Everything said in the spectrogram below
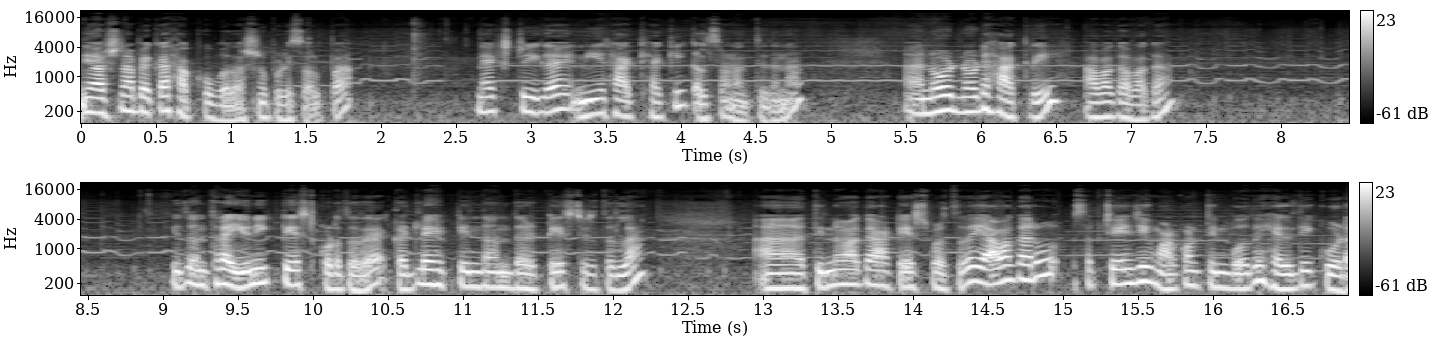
ನೀವು ಅರ್ಶಿನ ಬೇಕಾದ್ರೆ ಹಾಕ್ಕೋಬೋದು ಅರ್ಶಿನ ಪುಡಿ ಸ್ವಲ್ಪ. ನೆಕ್ಸ್ಟ್ ಈಗ ನೀರು ಹಾಕಿ ಹಾಕಿ ಕಲಿಸೋಣಂತ ಇದನ್ನು. ನೋಡಿ ನೋಡಿ ಹಾಕ್ರಿ, ಆವಾಗವಾಗ. ಇದೊಂಥರ ಯುನೀಕ್ ಟೇಸ್ಟ್ ಕೊಡ್ತದೆ. ಕಡಲೆ ಹಿಟ್ಟಿಂದ ಒಂದು ಟೇಸ್ಟ್ ಇರ್ತದಲ್ಲ ತಿನ್ನುವಾಗ ಆ ಟೇಸ್ಟ್ ಬರ್ತದೆ. ಯಾವಾಗಾರು ಸ್ವಲ್ಪ ಚೇಂಜಿಂಗ್ ಮಾಡ್ಕೊಂಡು ತಿನ್ಬೋದು ಹೆಲ್ದಿ ಕೂಡ.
